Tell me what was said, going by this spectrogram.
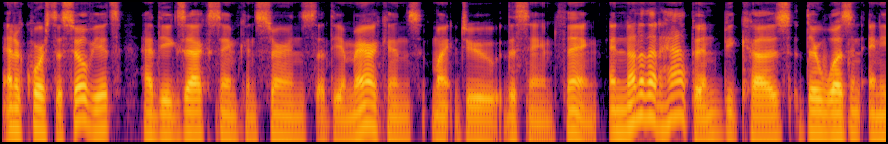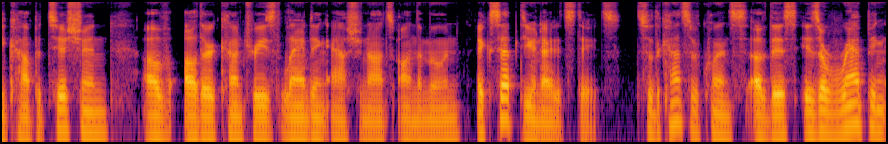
And of course, the Soviets had the exact same concerns that the Americans might do the same thing. And none of that happened because there wasn't any competition of other countries landing astronauts on the moon except the United States. So the consequence of this is a ramping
